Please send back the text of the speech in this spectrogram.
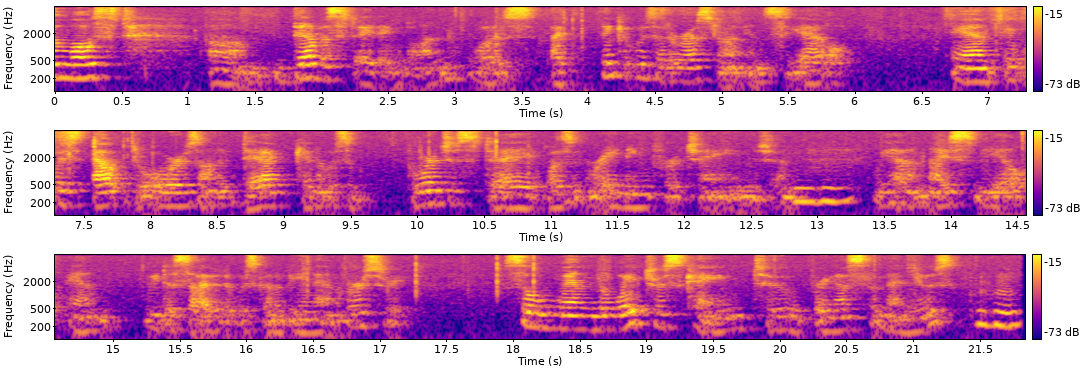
the most um, devastating one was, I think it was at a restaurant in Seattle. And it was outdoors on a deck and it was a gorgeous day. It wasn't raining for a change. And Mhm. we had a nice meal and we decided it was gonna be an anniversary. So when the waitress came to bring us the menus, Mhm.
